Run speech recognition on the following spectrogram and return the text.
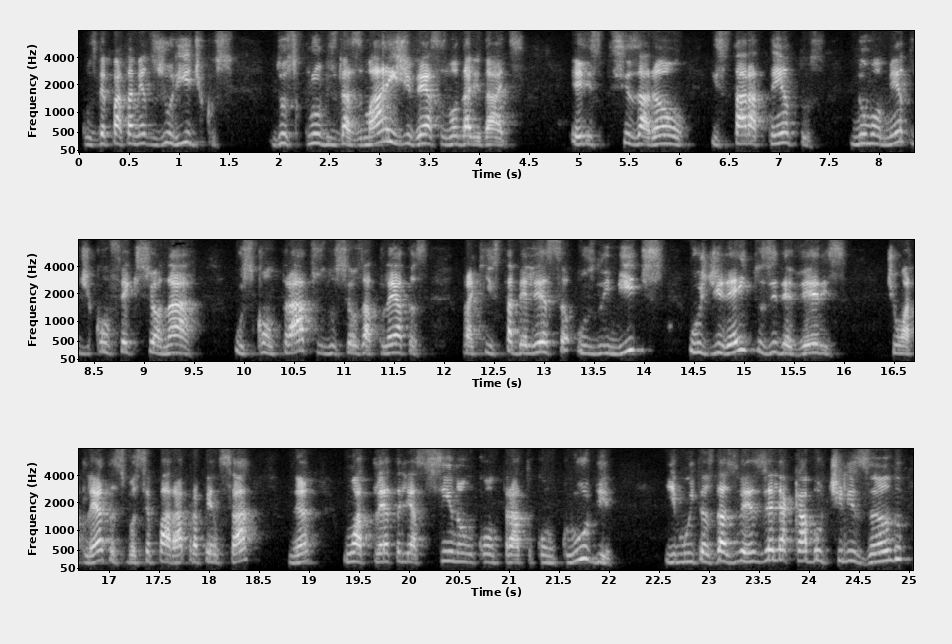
os departamentos jurídicos dos clubes das mais diversas modalidades, eles precisarão estar atentos no momento de confeccionar os contratos dos seus atletas para que estabeleça os limites, os direitos e deveres de um atleta. Se você parar para pensar, né, um atleta ele assina um contrato com o clube e muitas das vezes ele acaba utilizando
